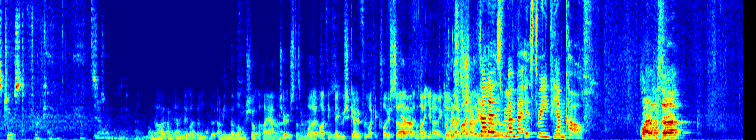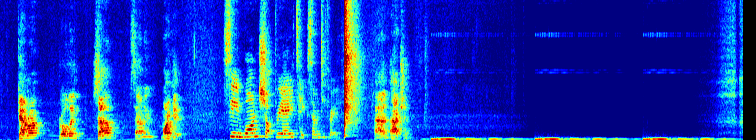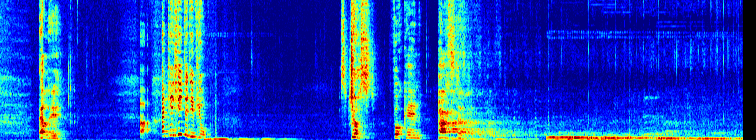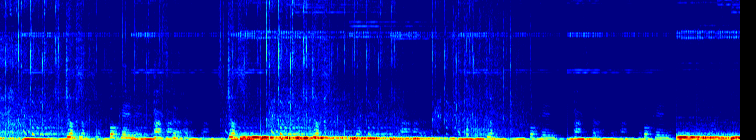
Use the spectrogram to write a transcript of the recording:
It's just fucking. It's No, I mean, I don't know, like the, the I mean, the long shot, the high aperture it just doesn't work. I think maybe we should go for like a close up Yeah, and like you know, you get a always nice shallow it. Fellas, field, like- remember it's 3 pm cut off. Quiet on set. Camera. Rolling. Sound. Sounding. Mark it. Scene 1, shot 3A, take 73. And action. Ellie. Uh, I can hit it if you. It's just fucking pasta. Just fucking pasta. Just, just, fucking pasta. Fucking.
